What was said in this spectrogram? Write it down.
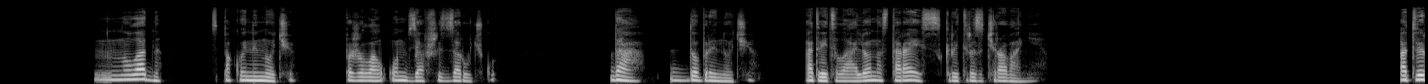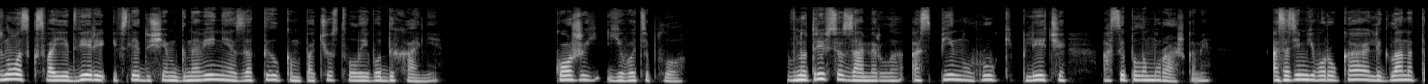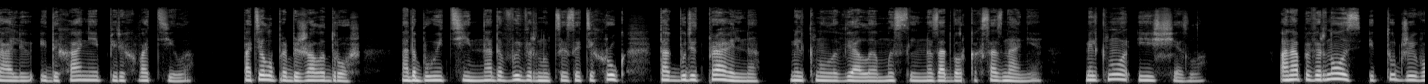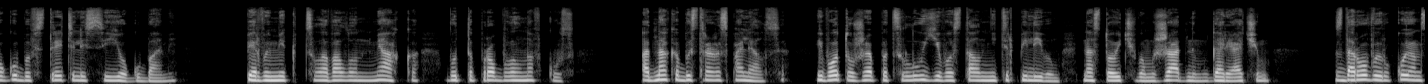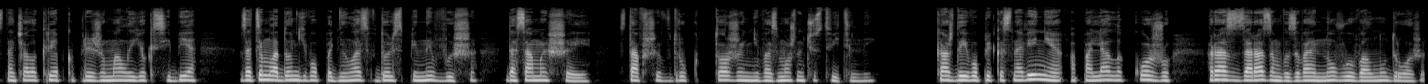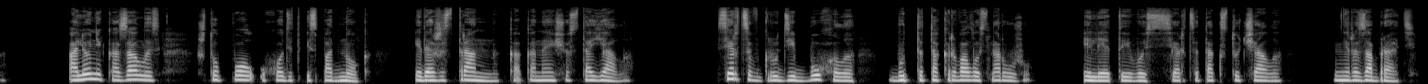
«Ну ладно, спокойной ночи», — пожелал он, взявшись за ручку. «Да, доброй ночи», — ответила Алена, стараясь скрыть разочарование. Отвернулась к своей двери и в следующее мгновение затылком почувствовала его дыхание. Кожей его тепло. Внутри все замерло, а спину, руки, плечи осыпало мурашками. А затем его рука легла на талию, и дыхание перехватило. По телу пробежала дрожь. Надо бы уйти, надо вывернуться из этих рук, так будет правильно, мелькнула вялая мысль на задворках сознания. Мелькнула и исчезла. Она повернулась, и тут же его губы встретились с ее губами. Первый миг целовал он мягко, будто пробовал на вкус. Однако быстро распалялся — и вот уже поцелуй его стал нетерпеливым, настойчивым, жадным, горячим. Здоровой рукой он сначала крепко прижимал ее к себе, затем ладонь его поднялась вдоль спины выше, до самой шеи, ставшей вдруг тоже невозможно чувствительной. Каждое его прикосновение опаляло кожу, раз за разом вызывая новую волну дрожи. Алене казалось, что пол уходит из-под ног, и даже странно, как она еще стояла. Сердце в груди бухало, будто так рвалось наружу. Или это его сердце так стучало, не разобрать.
